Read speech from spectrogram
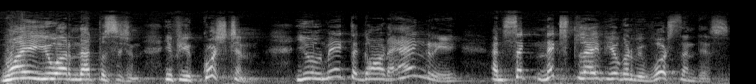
Why you are in that position. If you question, you will make the God angry, and sec- next life you're going to be worse than this.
